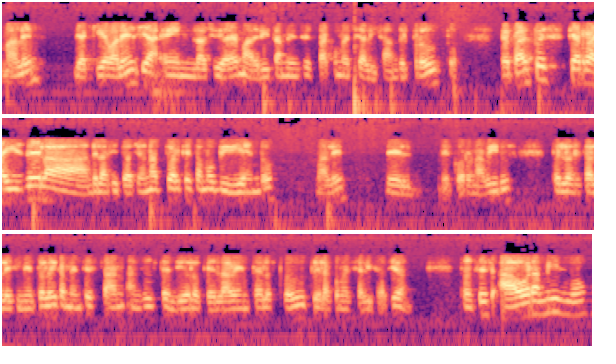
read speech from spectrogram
¿vale? De aquí a Valencia, en la ciudad de Madrid también se está comercializando el producto. Me parece pues que a raíz de la, de la situación actual que estamos viviendo, ¿vale? Del, del coronavirus, pues los establecimientos lógicamente están han suspendido lo que es la venta de los productos y la comercialización. Entonces, ahora mismo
